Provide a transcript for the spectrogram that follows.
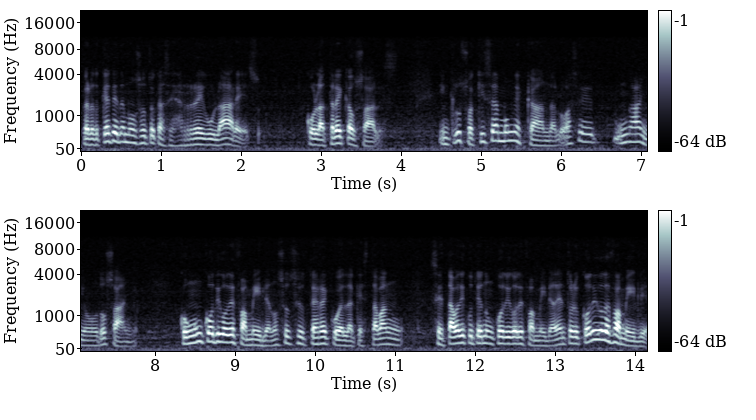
Pero ¿qué tenemos nosotros que hacer? Regular eso, con las tres causales. Incluso aquí se armó un escándalo hace un año o dos años con un código de familia. No sé si usted recuerda que estaban, se estaba discutiendo un código de familia. Dentro del código de familia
